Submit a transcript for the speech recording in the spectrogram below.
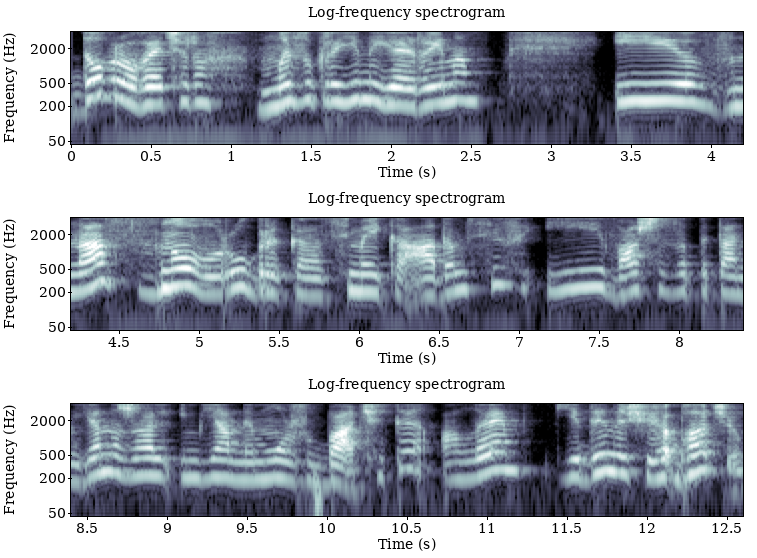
Доброго вечора. Ми з України, я Ірина. І в нас знову рубрика Сімейка Адамсів і ваше запитання. Я, на жаль, ім'я не можу бачити, але єдине, що я бачу,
